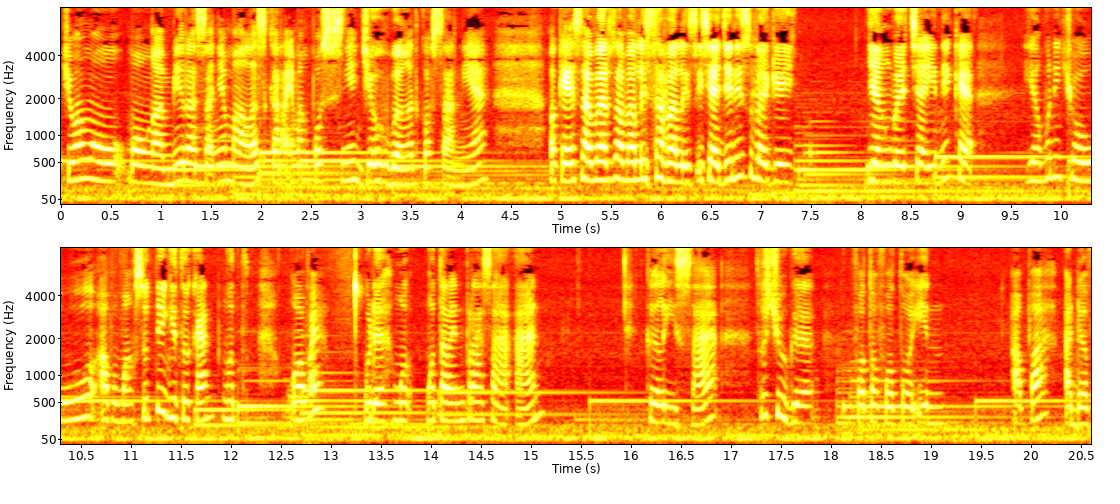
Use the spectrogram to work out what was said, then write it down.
Cuma mau mau ngambil rasanya males karena emang posisinya jauh banget kosannya. Oke sabar sabar Lisa sabar Lisa. Ica aja nih sebagai yang baca ini kayak ya ampun nih cowok apa maksudnya? gitu kan. Ngut, apa ya udah ngutarain perasaan ke Lisa. Terus juga foto-fotoin apa ada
